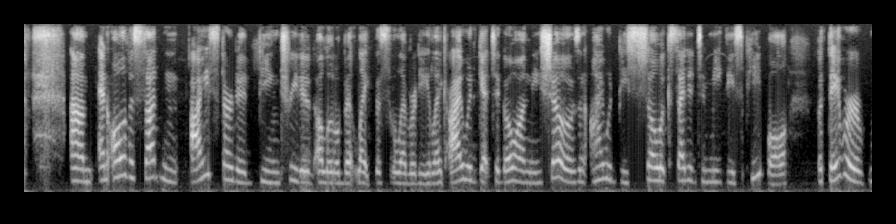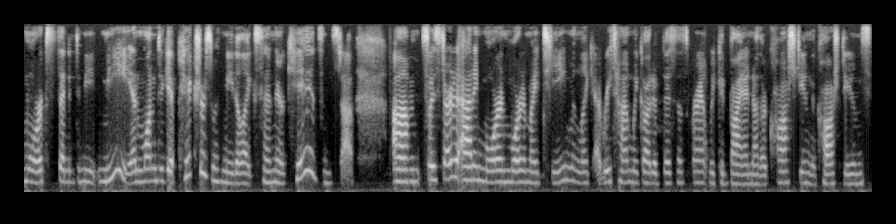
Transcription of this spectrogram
um, and all of a sudden, I started being treated a little bit like the celebrity. Like I would get to go on these shows and I would be so excited to meet these people, but they were more excited to meet me and wanted to get pictures with me to like send their kids and stuff. Um, so I started adding more and more to my team, and like every time we got a business grant, we could buy another costume. The costumes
